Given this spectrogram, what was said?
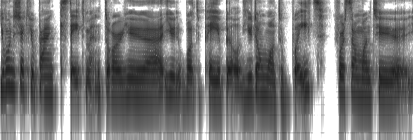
you want to check your bank statement or you uh, you want to pay a bill. You don't want to wait for someone to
